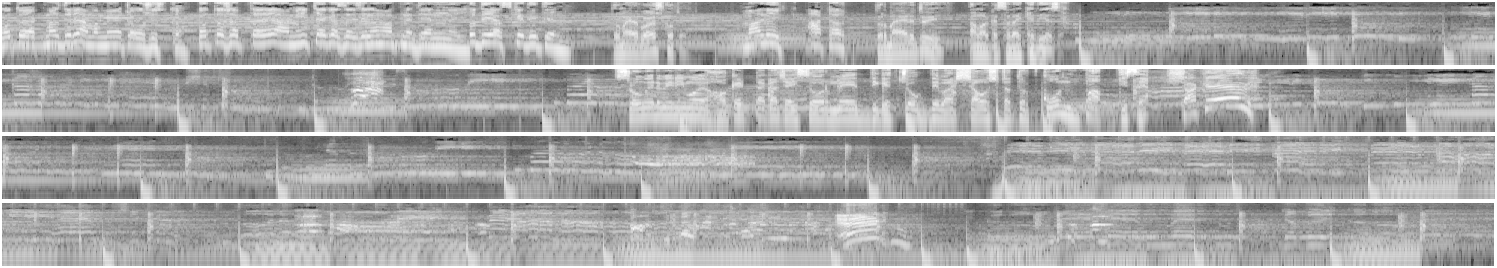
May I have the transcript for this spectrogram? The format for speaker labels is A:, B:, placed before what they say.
A: গত এক মাস ধরে আমার মেয়েটা অসুস্থ। গত সপ্তাহে আমি টাকা চাইছিলাম আপনি দেন নাই। যদি আজকে দিতেন।
B: তোর মায়ের বয়স কত?
A: মালিক আঠার।
B: তোর মায়ের তুই আমার কাছে রেখে দিয়েছে
C: শ্রমের বিনিময়ে হকের টাকা চাইছে ওর মেয়ের দিকে চোখ দেবার সাহসটা তোর কোন বাপ দিছে?
B: শাকিল!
